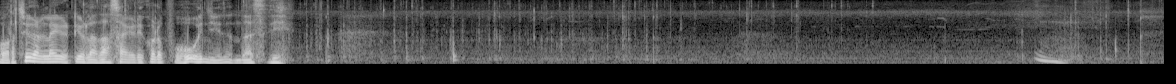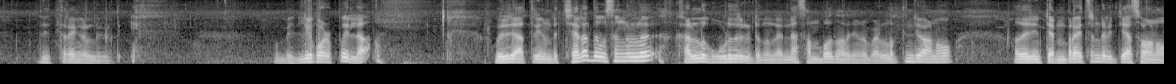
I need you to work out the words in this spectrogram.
കുറച്ച് കള്ളേ കിട്ടിയുള്ളൂ. അത് ആ സൈഡിൽ കൂടെ പോവുകയും ചെയ്തു. എന്താ സ്ഥിതി? ഇത് ഇത്രയും കള്ള് കിട്ടി. വലിയ കുഴപ്പമില്ല. ഒരു രാത്രിയുണ്ട്. ചില ദിവസങ്ങളിൽ കള്ള് കൂടുതൽ കിട്ടുന്നുണ്ട്. എന്നാ സംഭവം എന്ന് പറഞ്ഞു വെള്ളത്തിന്റെ ആണോ? അതിന് ടെമ്പറേച്ചറിന്റെ വ്യത്യാസമാണോ?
